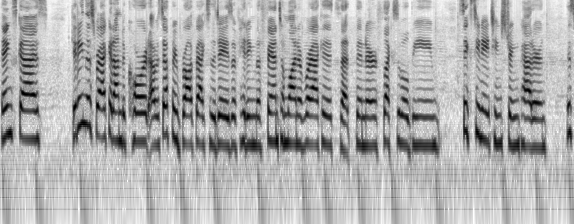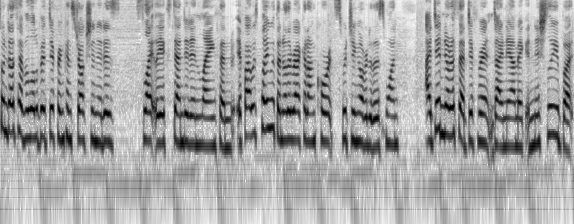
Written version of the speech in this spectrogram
Thanks, guys. Getting this racket onto court, I was definitely brought back to the days of hitting the Phantom line of rackets, that thinner, flexible beam, 16-18 string pattern. This one does have a little bit different construction. It is slightly extended in length. And if I was playing with another racket on court, switching over to this one, I did notice that different dynamic initially, but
